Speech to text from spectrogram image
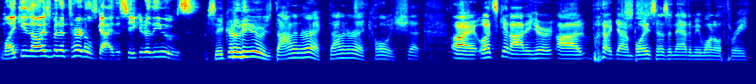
Mikey's always been a turtles guy. The secret of the ooze. Secret of the ooze. Don and Rick. Don and Rick. Holy shit. All right, let's get out of here. Uh, again, boys has anatomy 103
